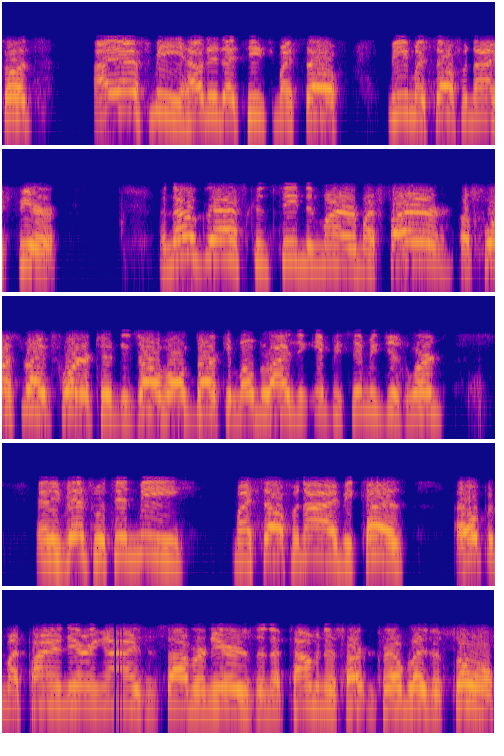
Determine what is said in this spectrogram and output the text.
So it's I ask me, how did I teach myself, me, myself, and I fear? And now grasp, concede, and admire my fire of forthright fortitude, dissolve all dark, immobilizing, impish images, words, and events within me, myself, and I, because I opened my pioneering eyes and sovereign ears and autonomous heart and trailblazer soul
